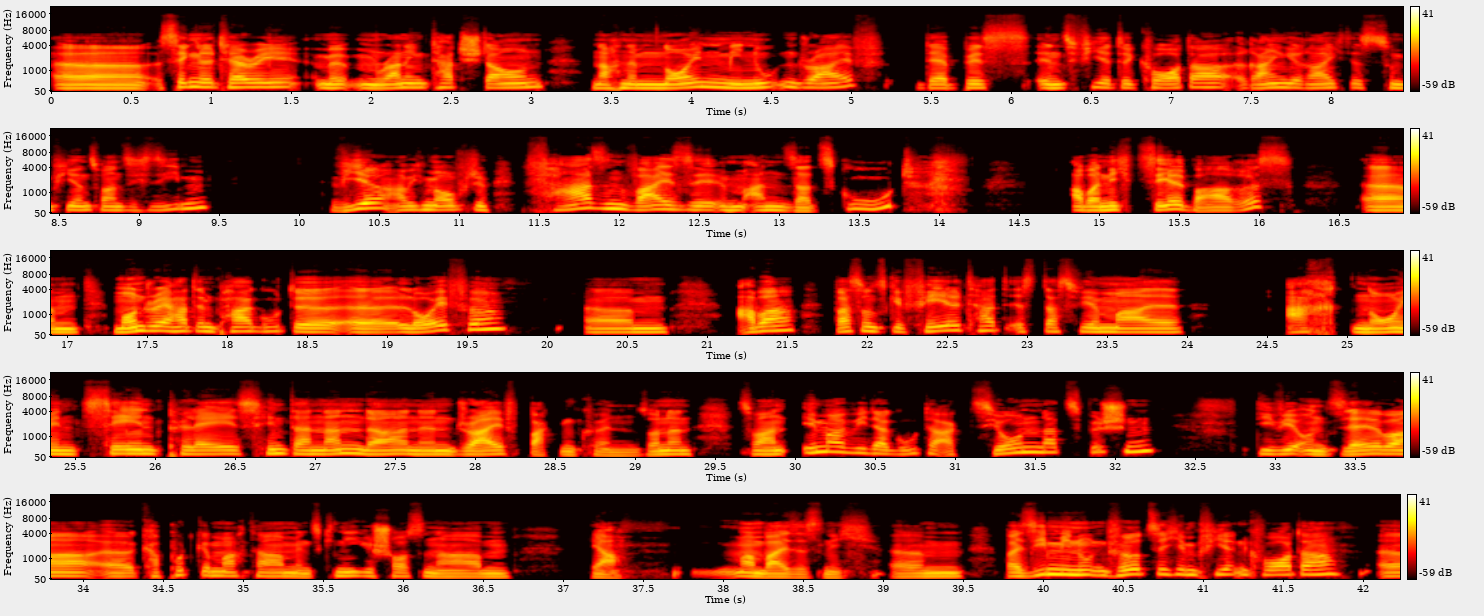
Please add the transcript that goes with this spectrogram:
Äh, Singletary mit einem Running Touchdown nach einem 9-Minuten-Drive, der bis ins vierte Quarter reingereicht ist zum 24-7. Wir, habe ich mir aufgeschrieben, phasenweise im Ansatz gut, aber nichts Zählbares. Ähm, Mondre hatte ein paar gute äh, Läufe, ähm, aber was uns gefehlt hat, ist, dass wir mal acht, neun, zehn Plays hintereinander einen Drive backen können, sondern es waren immer wieder gute Aktionen dazwischen, die wir uns selber äh, kaputt gemacht haben, ins Knie geschossen haben. Ja, man weiß es nicht. Ähm, bei 7 Minuten 40 im vierten Quarter äh,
